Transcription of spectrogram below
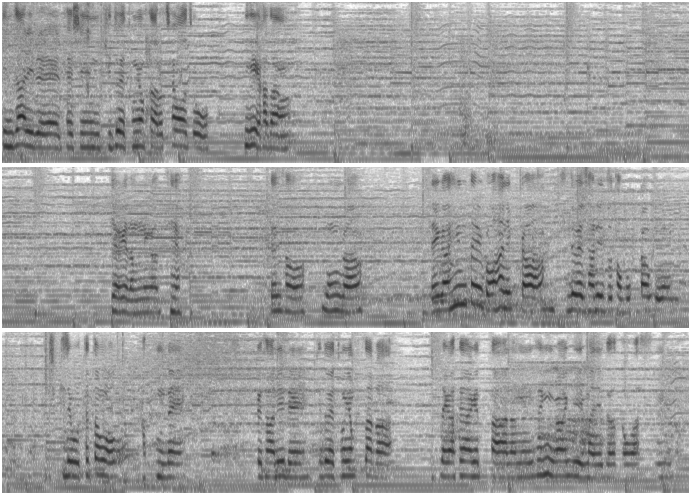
빈자리를 대신 기도의 동역자로 채워줘 이게 가장 기억에 남는 것 같아요. 그래서 뭔가 내가 힘들고 하니까 기도의 자리도 더 못 가고 지키지 못했던 것 같은데 그 자리를 기도의 동역자가 내가 돼야겠다라는 생각이 많이 들었던 것 같습니다.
